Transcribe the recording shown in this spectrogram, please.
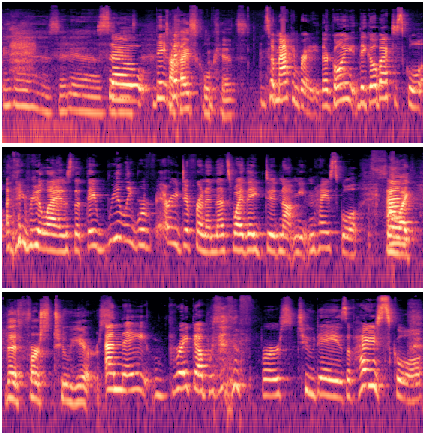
It is. It is. So it is. they- to but- high school kids. So Mac and Brady, they're going. They go back to school and they realize that they really were very different, and that's why they did not meet in high school. for and, like the first two years. and they break up within the first two days of high school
